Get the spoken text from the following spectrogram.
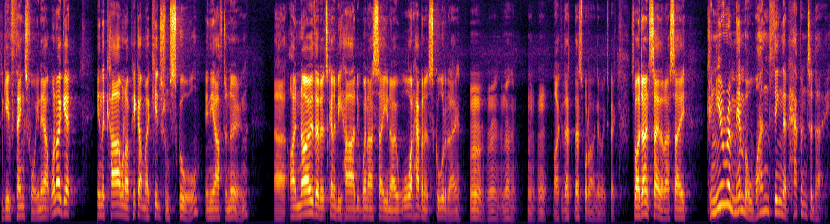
to give thanks for. Now, when I get in the car when I pick up my kids from school in the afternoon, uh, I know that it's going to be hard when I say, you know, well, what happened at school today? Mm, mm, nothing. Mm, like that, that's what I'm going to expect. So I don't say that. I say, Can you remember one thing that happened today?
